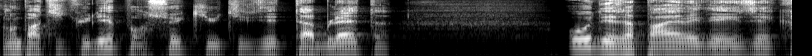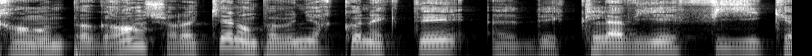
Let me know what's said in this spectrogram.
en particulier pour ceux qui utilisent des tablettes ou des appareils avec des écrans un peu grands sur lesquels on peut venir connecter euh, des claviers physiques.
